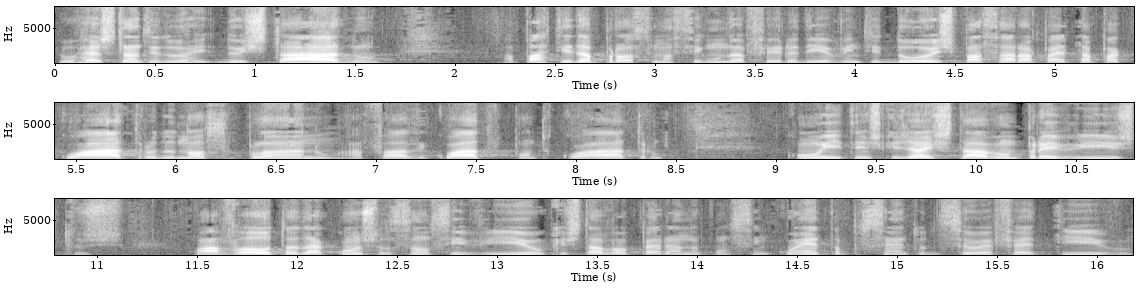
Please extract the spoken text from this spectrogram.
O restante do, do estado, a partir da próxima segunda-feira, dia 22, passará para a etapa 4 do nosso plano, a fase 4.4, com itens que já estavam previstos com a volta da construção civil, que estava operando com 50% do seu efetivo,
